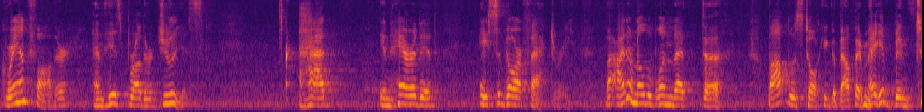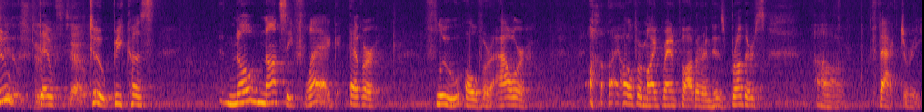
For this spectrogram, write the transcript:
grandfather and his brother Julius had inherited a cigar factory. But I don't know the one that uh, Bob was talking about. There may have been two. Two, there, two because no Nazi flag ever flew over our over my grandfather and his brother's uh, factory.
